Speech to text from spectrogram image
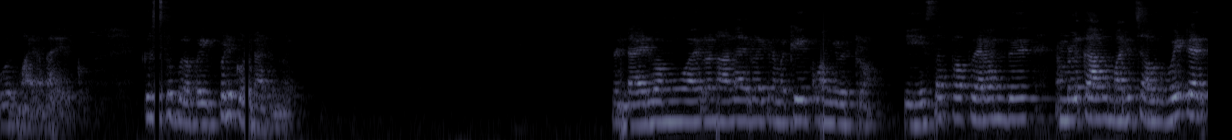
போதுமானதாக இருக்கும். கிறிஸ்து பிறப்பை இப்படி கொண்டாடுங்கள். ரெண்டாயிரம் ரூபா மூவாயிரம் நாலாயிரம் ரூபாய்க்கு நம்ம கேக் வாங்கி விட்டுறோம். ஏசப்பா பிறந்து நம்மளுக்காக மறிச்சு அவர் போயிட்டார்.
